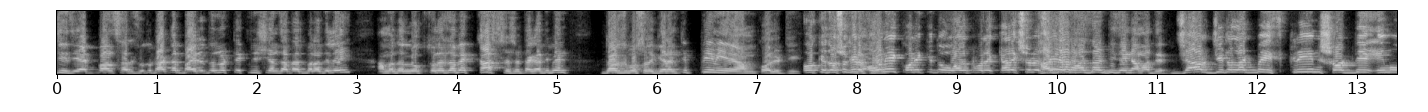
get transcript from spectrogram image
জি জি অ্যাডভান্স স্যার শুধু ঢাকার বাইরের জন্য টেকনিশিয়ান যাতায়াত বেলা দিলেই আমাদের লোক চলে যাবে। কাজ শেষে টাকা দিবেন দশ বছরের গ্যারান্টি প্রিমিয়াম কোয়ালিটি ওকে দর্শকের অনেক অনেক কিন্তু ওয়ালপেপারের কালেকশন হাজার হাজার ডিজাইন আমাদের। যার যেটা লাগবে স্ক্রিনশট দিয়ে ইমো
